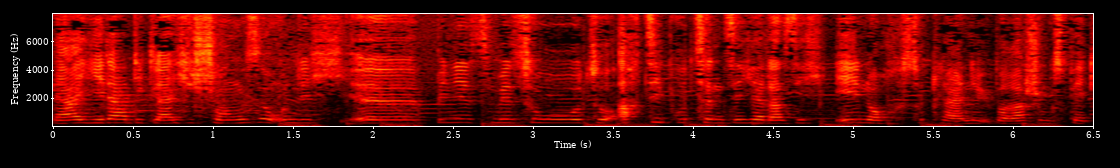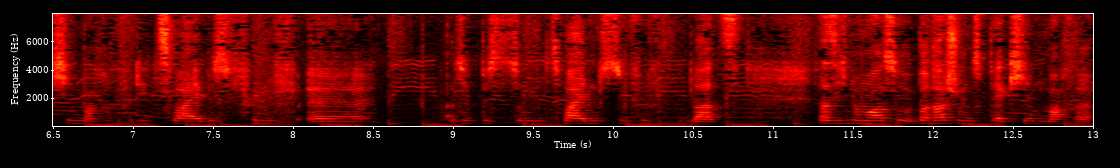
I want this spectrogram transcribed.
Ja, jeder hat die gleiche Chance und ich äh, bin jetzt mir zu, zu 80% sicher, dass ich eh noch so kleine Überraschungspäckchen mache für die 2 bis 5, äh, also bis zum zweiten bis zum fünften Platz. Dass ich nochmal so Überraschungspäckchen mache.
